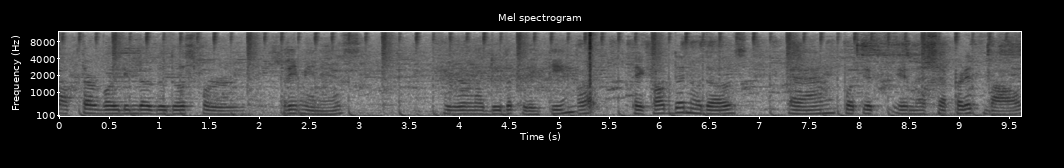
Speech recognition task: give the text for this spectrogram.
after boiling the noodles for 3 minutes we will now do the plating take out the noodles and put it in a separate bowl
